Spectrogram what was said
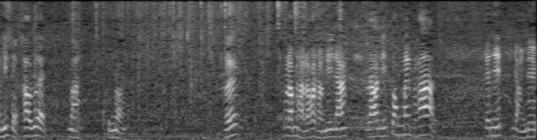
อันนี้เสียข้าวด้วย มาคุณหน่อยเฮ้ย เวลามาหาเราแถวนี้นะร้านนี้ต้องไม่พลาดเจนิดอย่างดี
